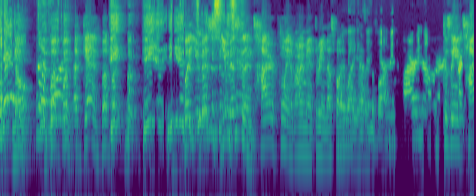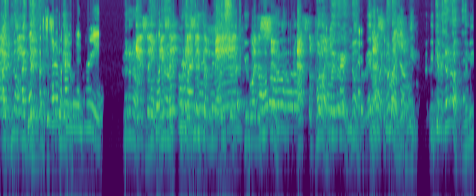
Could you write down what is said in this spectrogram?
Okay, no. that's But, but again, but but, he, but, he is. He is. but you missed you is missed the entire point of Iron Man three, and that's probably why you have it at the Ladies and bottom. gentlemen, far enough. Because the I- entire no, thing I is get- What's the point of Iron Man 3? No, no, no. Is it, Look, is no, no, it, let me is it the man or the Hold on, suit? hold on, hold on. That's the Hold on, point. wait, wait, wait. No, the main That's point. the No, no, question. let me, no, no, no. Let me,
